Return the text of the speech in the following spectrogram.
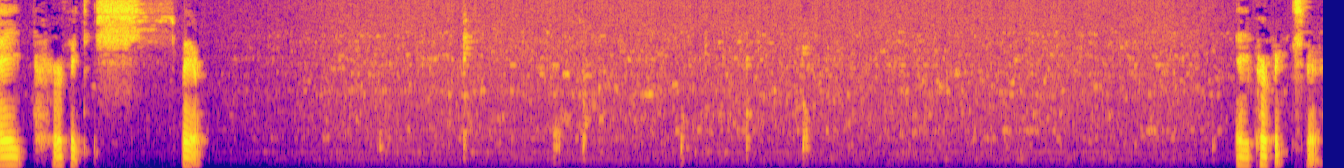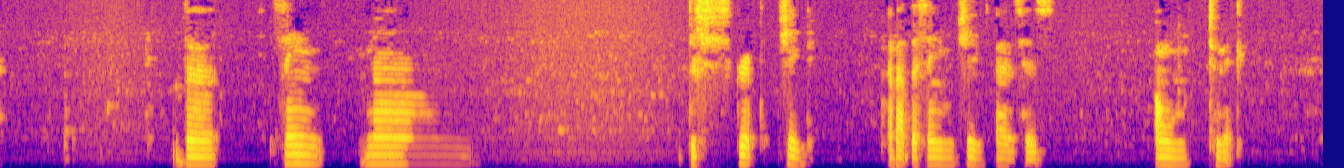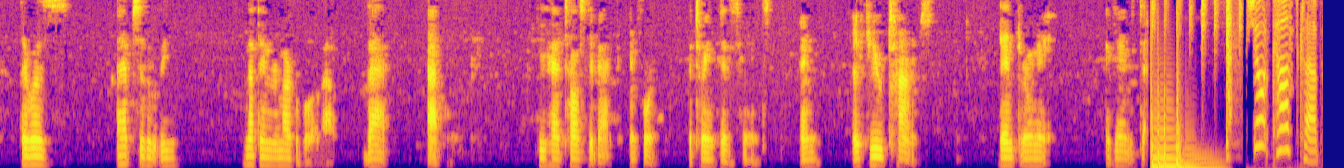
A perfect spare. A perfect spare. The same nondescript shade, about the same shade as his own tunic. There was absolutely nothing remarkable about that apple. He had tossed it back and forth between his hands, and a few times, then thrown it again. Short Cast Club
